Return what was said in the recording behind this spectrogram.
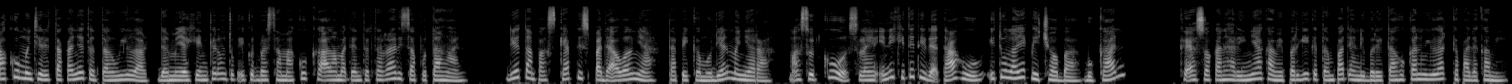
Aku menceritakannya tentang Willard dan meyakinkan untuk ikut bersamaku ke alamat yang tertera di sapu tangan. Dia tampak skeptis pada awalnya, tapi kemudian menyerah. Maksudku, selain ini kita tidak tahu, itu layak dicoba, bukan? Keesokan harinya kami pergi ke tempat yang diberitahukan Willard kepada kami.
